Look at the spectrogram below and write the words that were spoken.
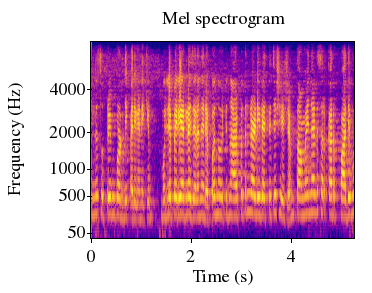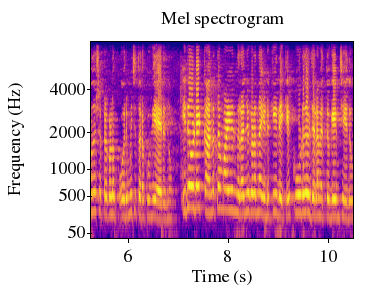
ഇന്ന് സുപ്രീം കോടതി പരിഗണിക്കും. മുല്ലപ്പെരിയാറിലെ ജലനിരപ്പ് നൂറ്റി നാൽപ്പത്തിരണ്ട് അടിയിൽ എത്തിച്ച ശേഷം തമിഴ്നാട് സർക്കാർ പതിമൂന്ന് ഷട്ടറുകളും ഒരുമിച്ച് തുറക്കുകയായിരുന്നു. ഇതോടെ കനത്ത മഴയിൽ നിറഞ്ഞുകിടന്ന ഇടുക്കിയിലേക്ക് കൂടുതൽ ജലം എത്തുകയും ചെയ്തു.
